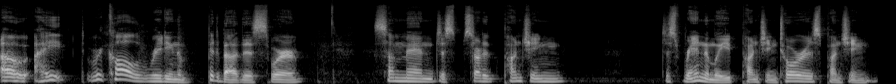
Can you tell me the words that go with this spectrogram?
Oh, I recall reading a bit about this where some man just started punching, just randomly punching tourists, punching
